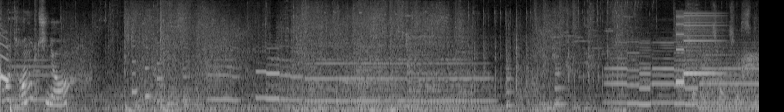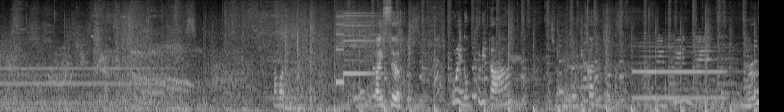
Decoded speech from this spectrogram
저걸 다 놓치냐 잡았다 나이스. 꼬리 노플이다. 어디까지 들어가냐 뭘?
